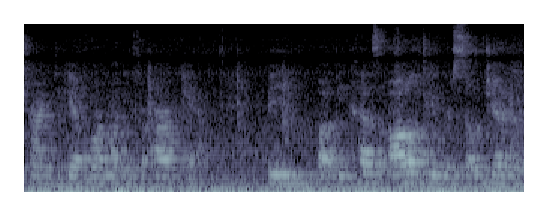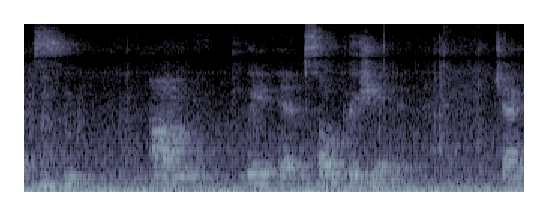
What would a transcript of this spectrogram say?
trying to get more money for RPAC. Be- But because all of you were so generous, um, we, it so appreciated. Jenny.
